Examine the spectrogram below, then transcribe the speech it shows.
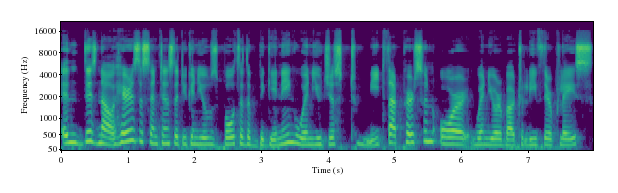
and this now here's a sentence that you can use both at the beginning when you just meet that person or when you're about to leave their place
